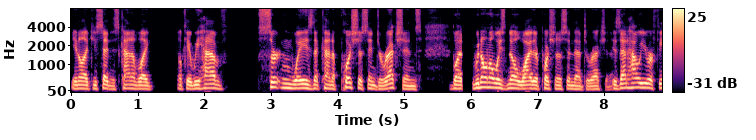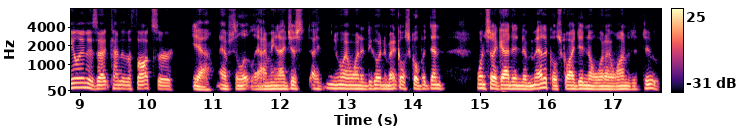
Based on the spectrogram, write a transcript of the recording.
You know, like you said, it's kind of like, okay, we have certain ways that kind of push us in directions, but we don't always know why they're pushing us in that direction. Is that how you were feeling? Is that kind of the thoughts or? Yeah, absolutely. I mean, I just I knew I wanted to go into medical school, but then once I got into medical school, I didn't know what I wanted to do.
